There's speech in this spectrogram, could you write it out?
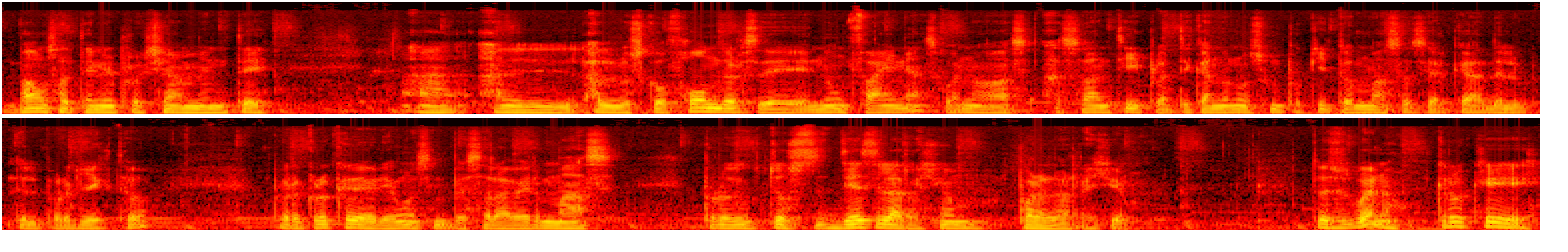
vamos a tener próximamente a, los co-founders de Non Finance, bueno, a, Santi platicándonos un poquito más acerca del, del, proyecto. Pero creo que deberíamos empezar a ver más productos desde la región para la región. Entonces, bueno, creo que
